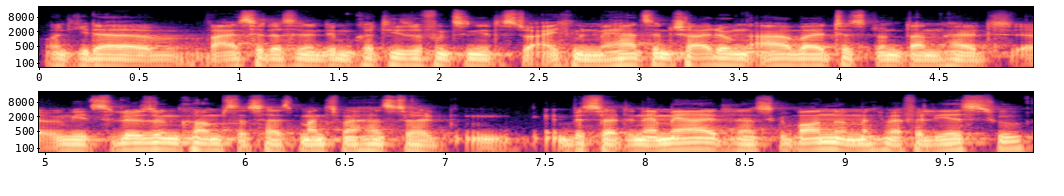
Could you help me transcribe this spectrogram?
Und jeder weiß ja, dass in der Demokratie so funktioniert, dass du eigentlich mit Mehrheitsentscheidungen arbeitest und dann halt irgendwie zu Lösungen kommst. Das heißt, manchmal hast du halt, bist du halt in der Mehrheit und hast gewonnen und manchmal verlierst du.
